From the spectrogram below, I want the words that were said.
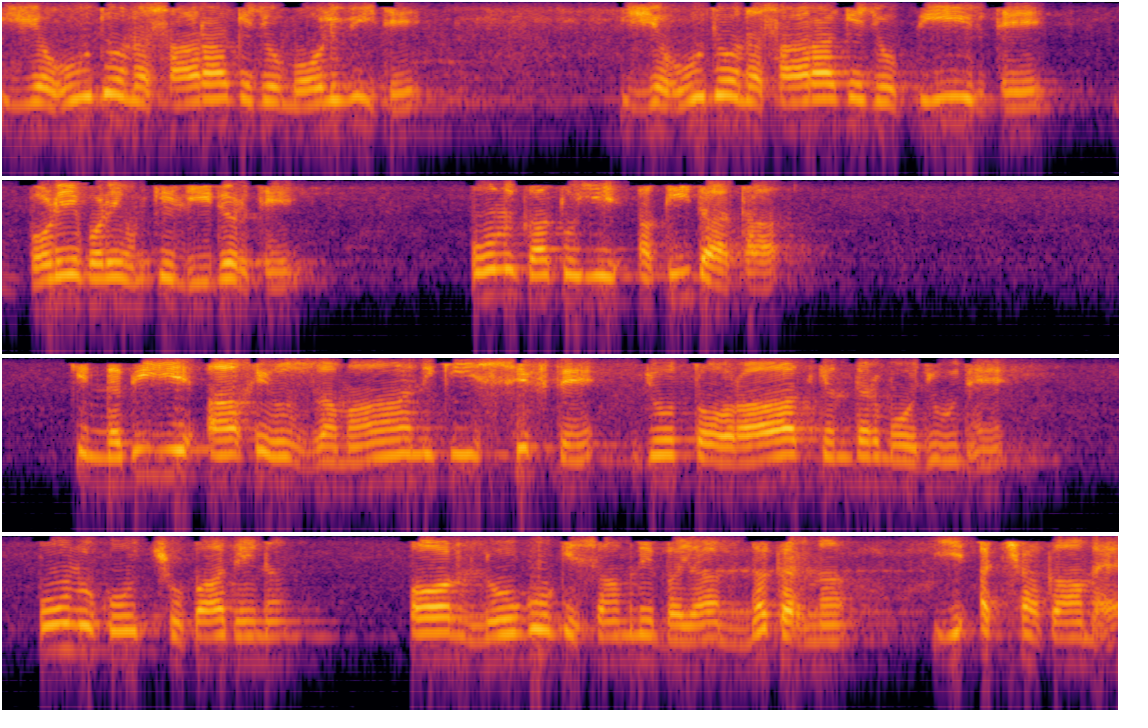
یہود و نصارہ کے جو مولوی تھے، یہود و نصارہ کے جو پیر تھے، بڑے بڑے ان کے لیڈر تھے، ان کا تو یہ عقیدہ تھا کہ نبی یہ آخر الزمان کی صفتیں جو تورات کے اندر موجود ہیں، ان کو چھپا دینا۔ اور لوگوں کے سامنے بیان نہ کرنا یہ اچھا کام ہے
